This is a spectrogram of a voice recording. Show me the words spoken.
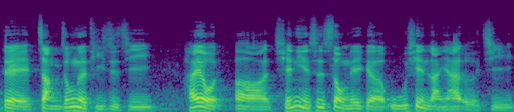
对，掌中的体脂机，还有呃前年是送那个无线蓝牙耳机。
